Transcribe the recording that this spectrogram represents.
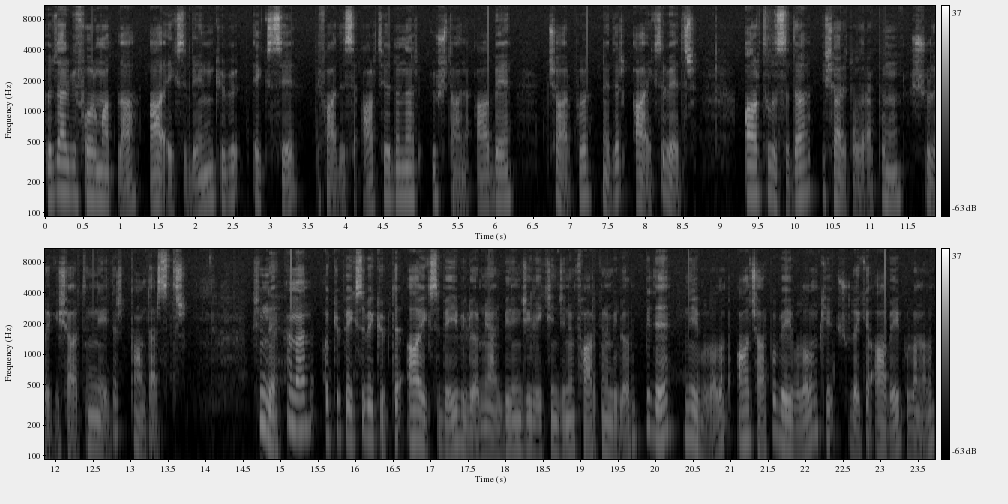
Özel bir formatla A eksi B'nin kübü eksi ifadesi artıya döner. 3 tane AB çarpı nedir? A eksi B'dir. Artılısı da işaret olarak bunun şuradaki işaretin neydir? Tam tersidir. Şimdi hemen a küp eksi b küpte a eksi b'yi biliyorum. Yani birinci ile ikincinin farkını biliyorum. Bir de neyi bulalım? a çarpı b'yi bulalım ki şuradaki a b'yi kullanalım.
